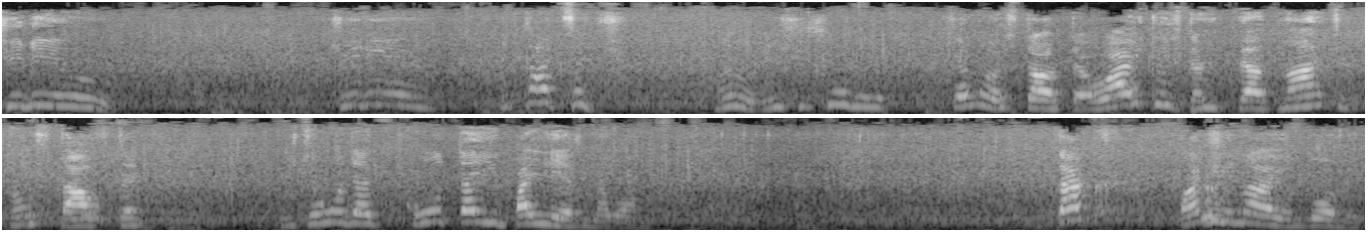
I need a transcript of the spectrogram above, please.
через через 15 ну, вы все равно ставьте лайки, даже 15, то ставьте. Все будет круто и полезно вам. Так, починаем домик.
